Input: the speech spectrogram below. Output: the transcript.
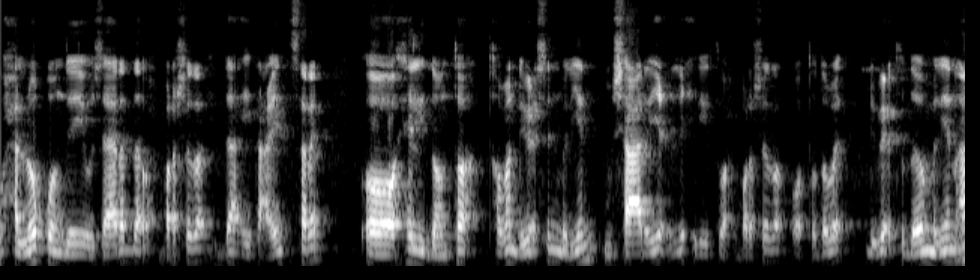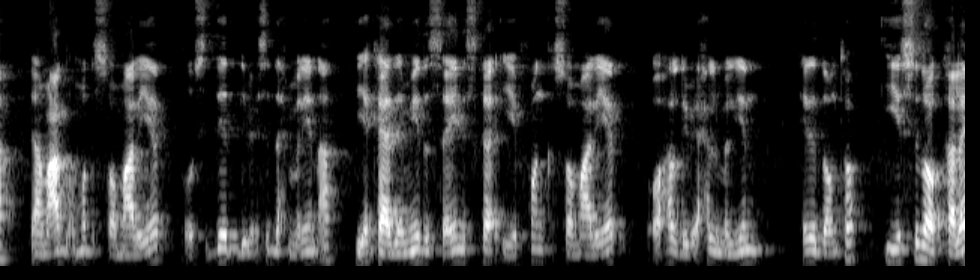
waxaa loo qoondeeyey wasaaradda waxbarashada hiddaha iyo tacliinta sare oo heli doonto toban dhibic shan milyan mashaariic la xiriirta waxbarashada oo toddoba dhibic toddoba milyan ah jaamacadda ummadda soomaaliyeed oo sideed dhibic saddex milyan ah iyo akaademiyadda sayniska iyo fanka soomaaliyeed oo hal dhibic hal milyan heli doonto iyo sidoo kale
